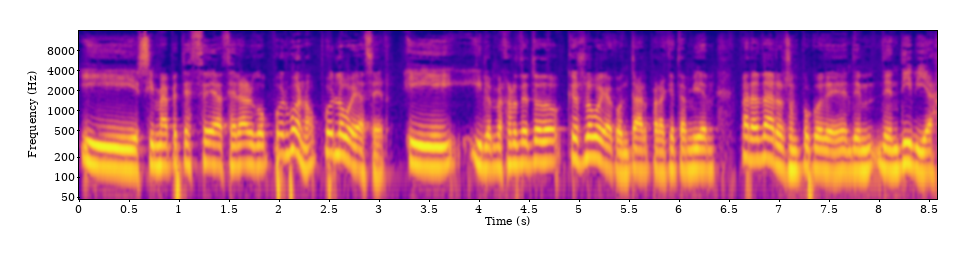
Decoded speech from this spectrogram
y si me apetece hacer algo, pues bueno, pues lo voy a hacer. Y, y, lo mejor de todo, que os lo voy a contar para que también, para daros un poco de, de, de envidia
